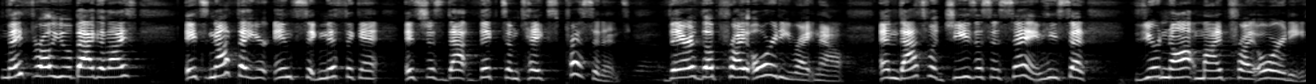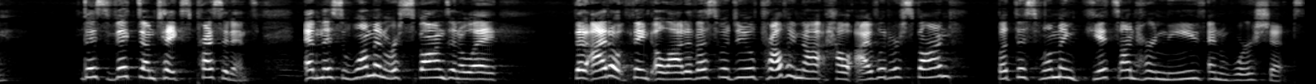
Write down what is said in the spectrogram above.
And they throw you a bag of ice. It's not that you're insignificant, it's just that victim takes precedence. They're the priority right now. And that's what Jesus is saying. He said, You're not my priority. This victim takes precedence. And this woman responds in a way that I don't think a lot of us would do, probably not how I would respond, but this woman gets on her knees and worships.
